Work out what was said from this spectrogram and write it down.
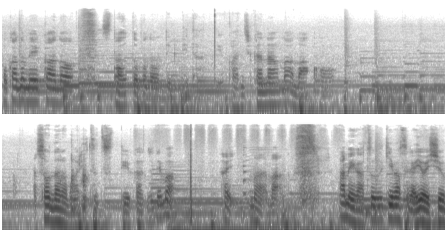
他のメーカーのスタウトも飲んでみてたっていう感じかな。まあまあそんなのもありつつっていう感じでまあはいまあまあ雨が続きますが良い週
